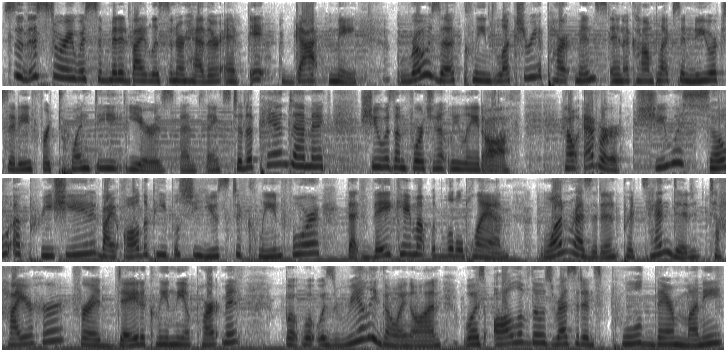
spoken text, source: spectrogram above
So this story was submitted by listener Heather, and it got me. Rosa cleaned luxury apartments in a complex in New York City for 20 years, and thanks to the pandemic, she was unfortunately laid off. However, she was so appreciated by all the people she used to clean for that they came up with a little plan. One resident pretended to hire her for a day to clean the apartment, but what was really going on was all of those residents pooled their money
